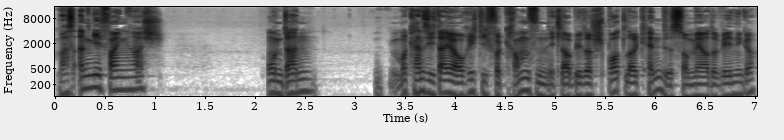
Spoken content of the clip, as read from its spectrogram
was angefangen hast und dann, man kann sich da ja auch richtig verkrampfen. Ich glaube, jeder Sportler kennt es so mehr oder weniger.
